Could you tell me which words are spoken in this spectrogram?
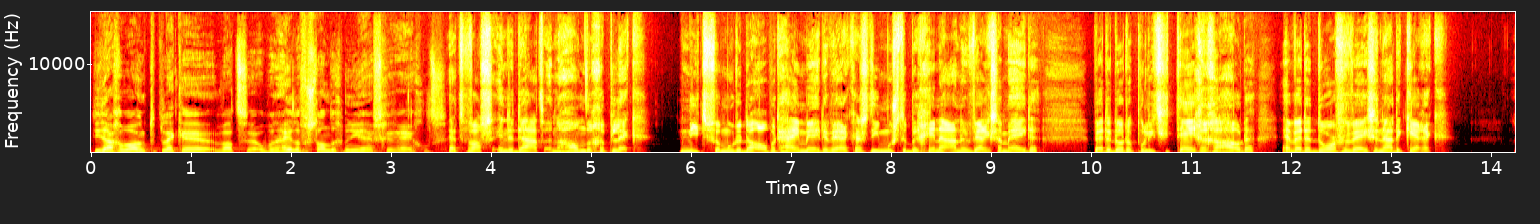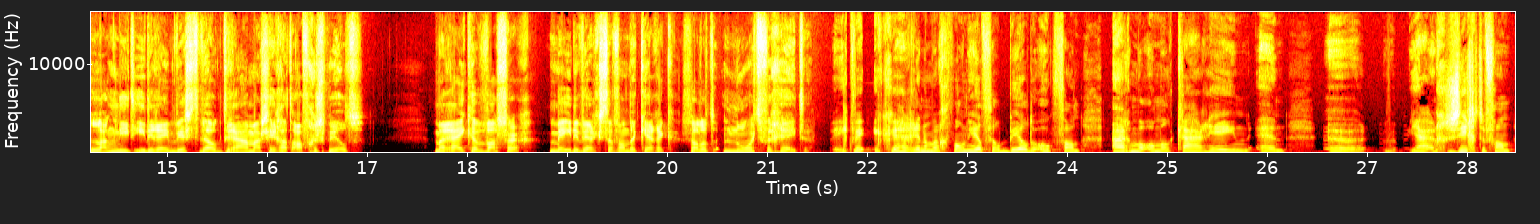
Die daar gewoon ter plekke wat op een hele verstandige manier heeft geregeld. Het was inderdaad een handige plek. Niets vermoeden de Albert Heijn-medewerkers die moesten beginnen aan hun werkzaamheden. Werden door de politie tegengehouden en werden doorverwezen naar de kerk. Lang niet iedereen wist welk drama zich had afgespeeld. Marijke Wasser, medewerkster van de kerk, zal het nooit vergeten. Ik, ik herinner me gewoon heel veel beelden ook van armen om elkaar heen. En eh, ja, gezichten van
